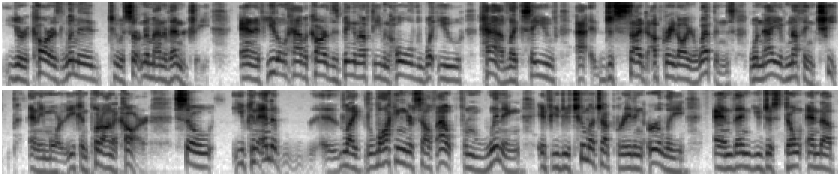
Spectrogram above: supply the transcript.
your car is limited to a certain amount of energy. And if you don't have a car that's big enough to even hold what you have, like say you've uh, just decided to upgrade all your weapons, well, now you have nothing cheap anymore that you can put on a car. So you can end up like locking yourself out from winning if you do too much upgrading early and then you just don't end up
